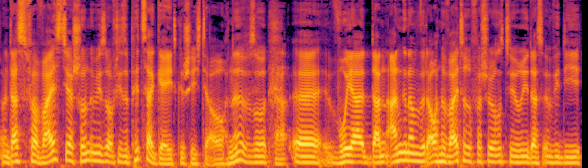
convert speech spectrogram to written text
Und das verweist ja schon irgendwie so auf diese Pizzagate-Geschichte auch, ne? So, ja. Äh, wo ja dann angenommen wird auch eine weitere Verschwörungstheorie, dass irgendwie die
